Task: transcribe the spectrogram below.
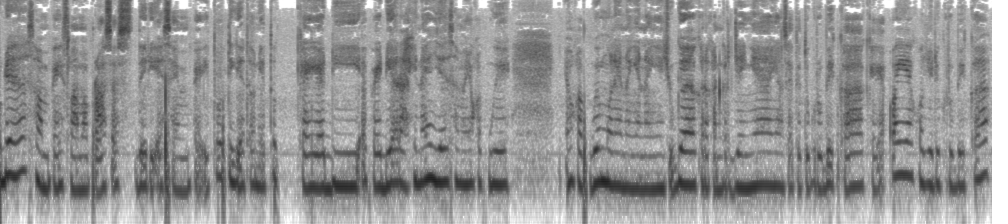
udah sampai selama proses dari SMP itu tiga tahun itu kayak di apa ya diarahin aja sama nyokap gue. Nyokap gue mulai nanya-nanya juga ke kerjanya yang saat itu guru BK kayak oh iya kalau jadi guru BK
